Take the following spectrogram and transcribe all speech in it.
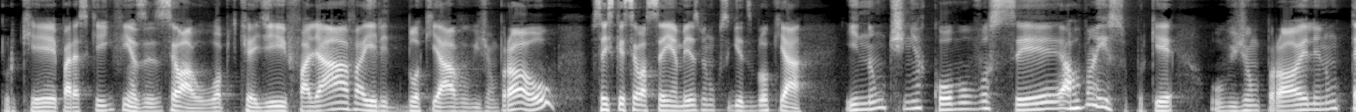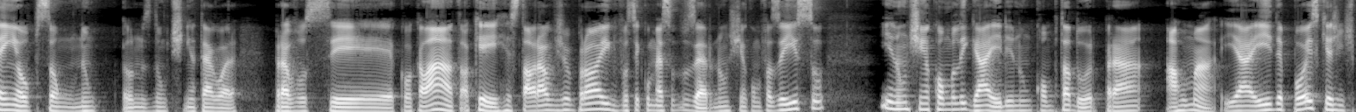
Porque parece que, enfim, às vezes, sei lá, o OpticID falhava e ele bloqueava o Vision Pro, ou você esqueceu a senha mesmo e não conseguia desbloquear e não tinha como você arrumar isso, porque o Vision Pro ele não tem a opção, não, pelo menos não tinha até agora, para você colocar lá, ah, tá, ok, restaurar o Vision Pro e você começa do zero. Não tinha como fazer isso e não tinha como ligar ele num computador para arrumar. E aí depois que a gente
